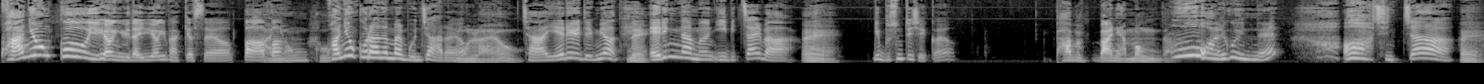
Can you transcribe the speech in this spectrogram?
관용구 유형입니다. 유형이 바뀌었어요. 빠바. 관용구? 관용구라는 말 뭔지 알아요? 몰라요. 자, 예를 들면 네. 에릭남은 입이 짧아. 네. 이게 무슨 뜻일까요? 밥을 많이 안 먹는다. 오, 알고 있네? 아, 진짜. 네.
